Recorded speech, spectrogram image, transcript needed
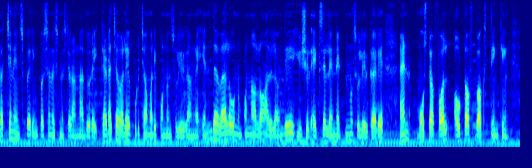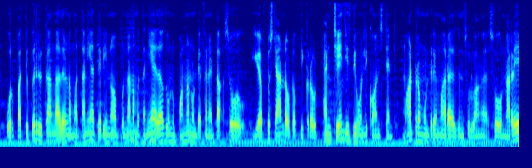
such an inspiring person is mister Annadurai கிடைச்ச வேலையை பிடிச்ச மாதிரி பண்ணணும்னு சொல்லியிருக்காங்க. எந்த வேலை ஒன்று பண்ணாலும் அதில் வந்து யூ ஷுட் எக்ஸல் நெட்னு சொல்லியிருக்காரு. And most of all out of box thinking ஒரு பத்து பேர் இருக்காங்க அதில் நம்ம தனியாக தெரியணும் அப்படின்னா நம்ம தனியாக ஏதாவது ஒன்று பண்ணணும் டெஃபினட்டாக so you have to stand out of the crowd and change is the only constant மாற்றம் ஒன்றே மாறாதுன்னு சொல்லுவாங்க. ஸோ நிறைய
